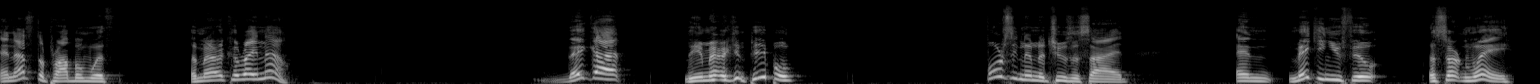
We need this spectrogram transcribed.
And that's the problem with America right now. They got the American people forcing them to choose a side and making you feel a certain way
